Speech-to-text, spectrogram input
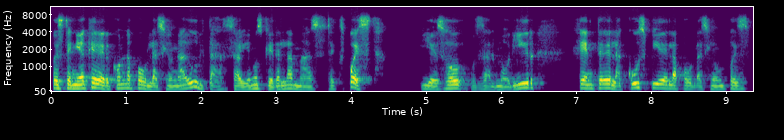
pues tenía que ver con la población adulta, sabíamos que era la más expuesta y eso pues al morir gente de la cúspide de la población, pues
